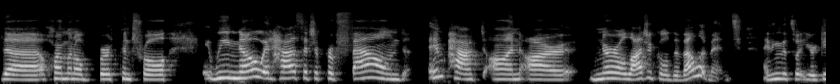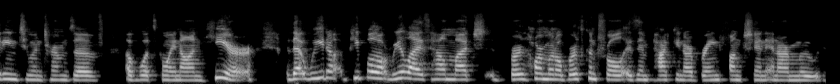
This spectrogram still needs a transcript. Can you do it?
the hormonal birth control, we know it has such a profound impact on our neurological development. I think that's what you're getting to in terms of of what's going on here. That we don't people don't realize how much birth hormonal birth control is impacting our brain function and our mood.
